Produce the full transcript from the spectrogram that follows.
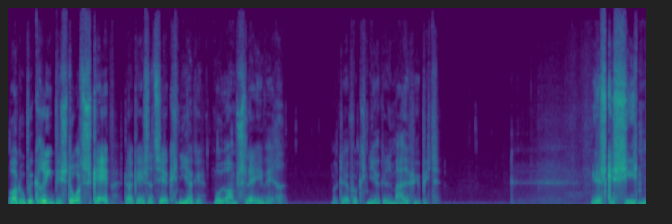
Og et ubegribeligt stort skab, der gav sig til at knirke mod omslag i vejret. Og derfor knirkede meget hyppigt. Jeg skal sige dem,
